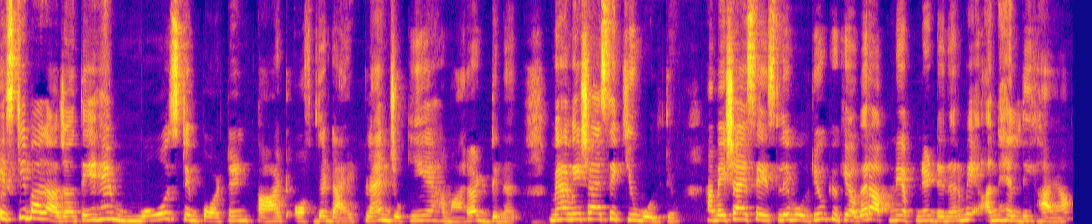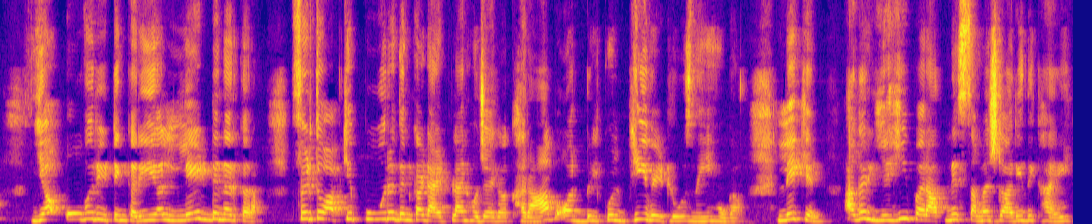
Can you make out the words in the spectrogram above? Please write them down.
इसके बाद आ जाते हैं most important part of the diet plan जो कि है हमारा डिनर मैं हमेशा ऐसे क्यों बोलती हूँ? हमेशा ऐसे इसलिए बोलती हूँ क्योंकि अगर आपने अपने डिनर में अनहेल्दी खाया या ओवर ईटिंग करी या लेट डिनर करा, फिर तो आपके पूरे दिन का डाइट प्लान हो जाएगा खराब और बिल्कुल भी वेट लूज नहीं होगा। लेकिन अगर यहीं पर आपने समझदारी दिखाई,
